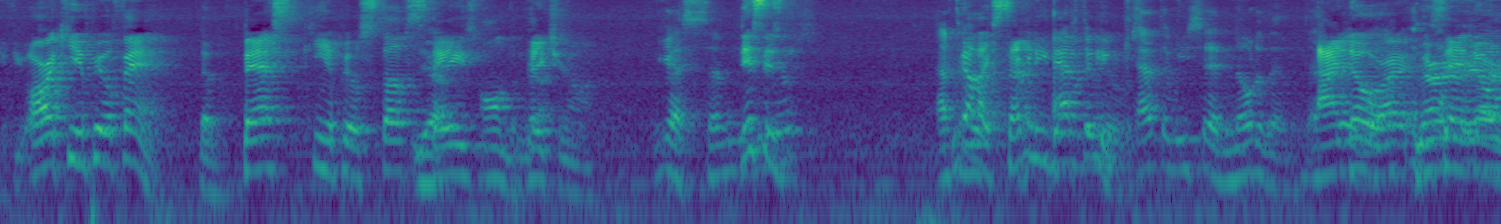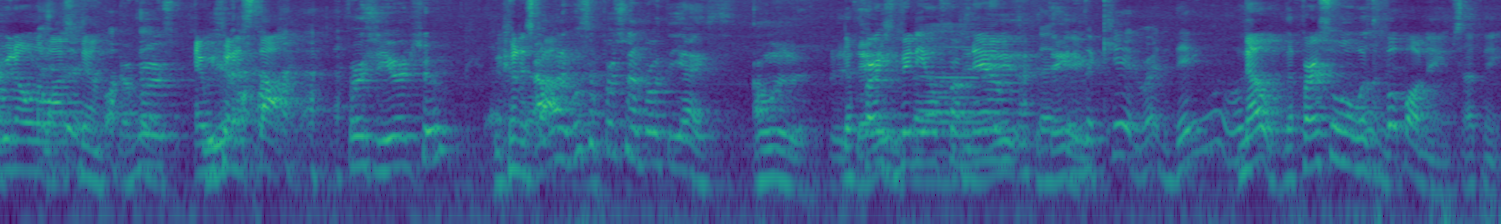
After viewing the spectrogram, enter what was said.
If you are a Key and Peele fan, the best Key and Peele stuff Yeah. stays on the Yeah. Patreon. We got 70 This is- After We got like 70 damn after videos. We, after we said no to them. That's I know, right? We said no, we don't want to watch them. The first, And we couldn't stop. First year or two. We couldn't I wanted, what's the first one that broke the ice? I wanted The first video Uh, from the them. dating- not the The, dating. the kid, right? The dating one? What- No, the first one was the football names, I think.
